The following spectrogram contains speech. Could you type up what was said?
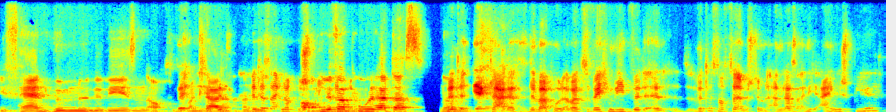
die Fanhymne gewesen. Auch, wird, man, klar, wird, wird das eigentlich noch auch Liverpool hat das. Ne? Wird, ja klar, das ist Liverpool. Aber zu welchem Lied wird, äh, wird das noch zu einem bestimmten Anlass eigentlich eingespielt?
